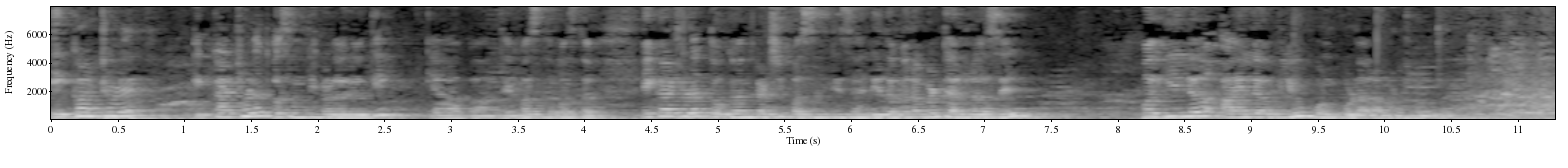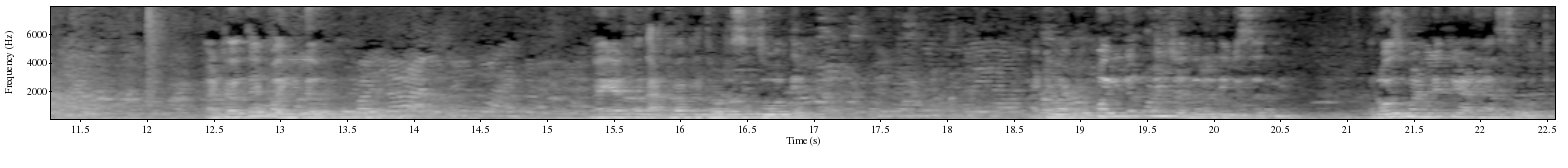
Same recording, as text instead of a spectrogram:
एका आठवड्यात एका आठवड्यात पसंती कळवली होती? क्या बात आहे. मस्त मस्त. एका आठवड्यात दोघांकडची पसंती झाली. लग्न पण ठरलं असेल. पहिलं आय लव्ह यू कोण कोणाला म्हटलं होतं? आठवतंय पहिलं? नाही आठवत. आठवा की थोडस जोर द्या. आठवा आठवा. पहिलं कोणी जनरली दिसत नाही. रोज म्हणले की आणि असं होतं.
